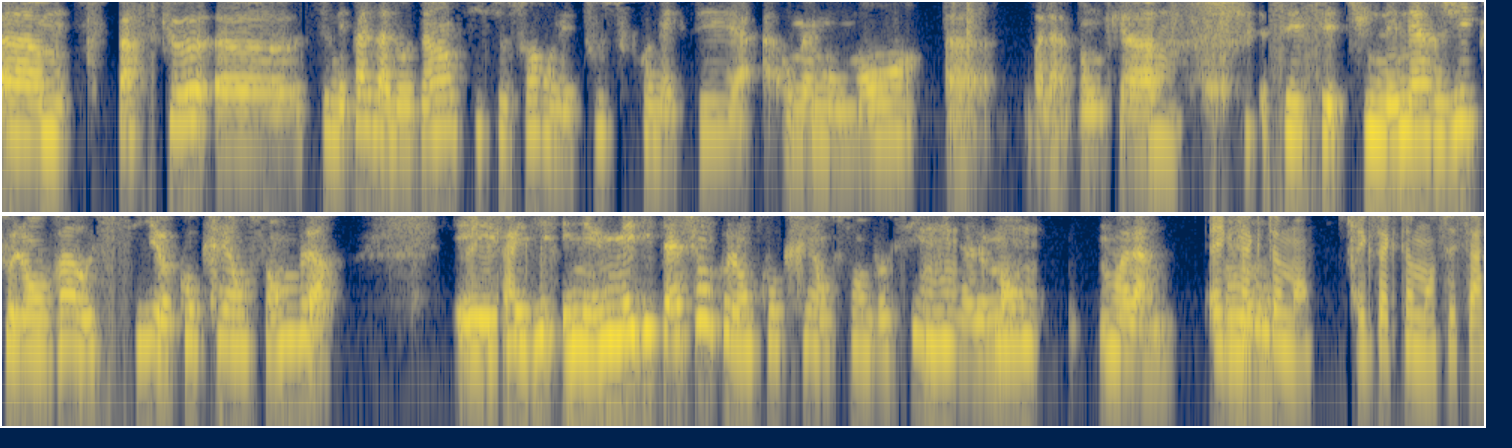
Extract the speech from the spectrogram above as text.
euh, parce que ce n'est pas anodin si ce soir on est tous connectés au même moment. voilà, donc c'est une énergie que l'on va aussi co-créer ensemble et, une méditation que l'on co-crée ensemble aussi mhm. finalement. Mhm. Voilà. Exactement. Exactement, c'est ça.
